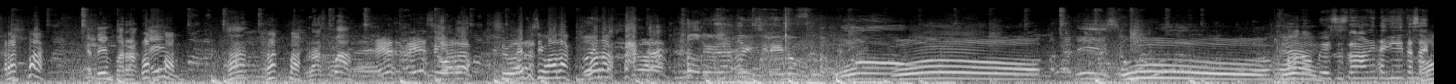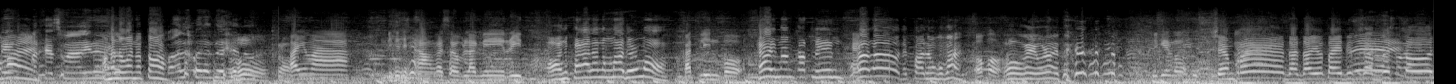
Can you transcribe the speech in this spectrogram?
Rock pa! Ito yung parak. Rock pa! Eh, Ha? Rock pa! Rock pa. Ayan, ayan si Warak. Si Ito si Warak! Warak! Uy, si Lelong. Oh! Oh! Panis! Ooh! Parang Eh. beses na natin nakikita sa event. nga eh. Parehas makina. Pangalawa na to. Pangalawa na din. Oh. Hi ma! Dinaan ka sa vlog ni Reed. Oh, ano pangalan ng mother mo? Kathleen po. Hi, Ma'am Kathleen! Hello! Nagpaalam ko ba? Opo. Okay, alright. Sige po. Siyempre, dadayo tayo dito sa Bristol.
